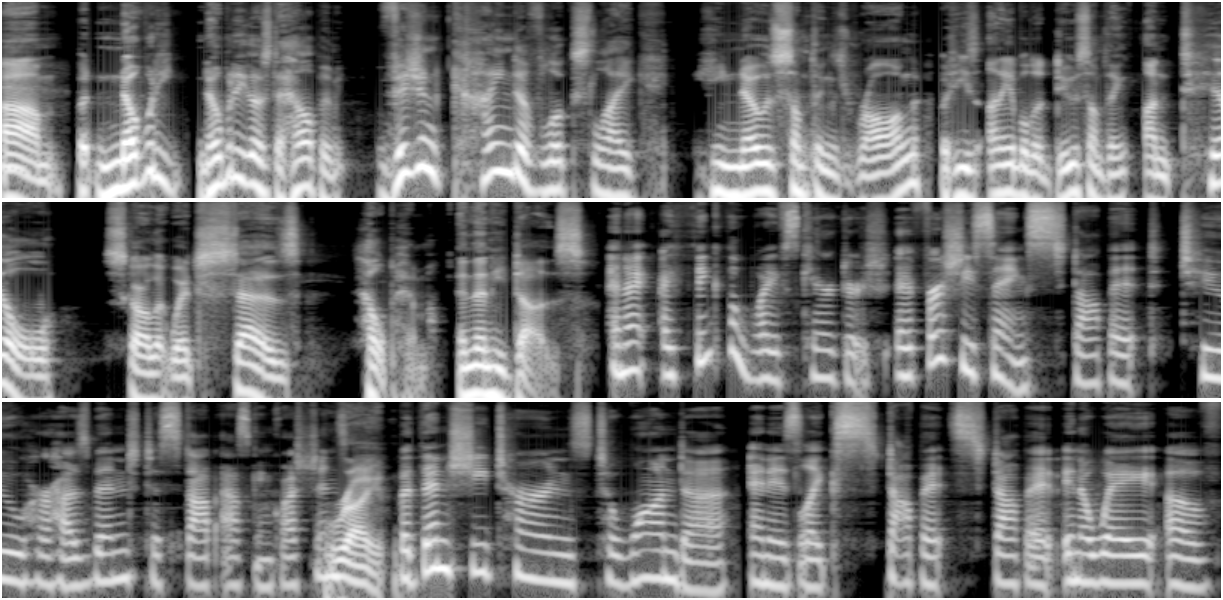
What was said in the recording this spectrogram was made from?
Um, but nobody nobody goes to help him. Vision kind of looks like he knows something's wrong, but he's unable to do something until Scarlet Witch says help him, and then he does. And I, I think the wife's character, at first she's saying stop it to her husband to stop asking questions. Right. But then she turns to Wanda and is like, stop it, stop it, in a way of,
